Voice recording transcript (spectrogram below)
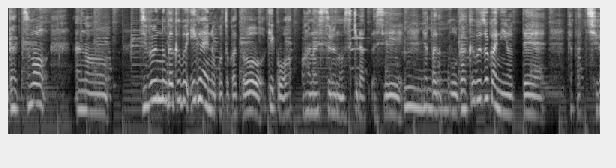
がそのあの自分の学部以外の子とかと結構お話しするの好きだったし、うんやっぱこう学部とかによってやっぱ違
